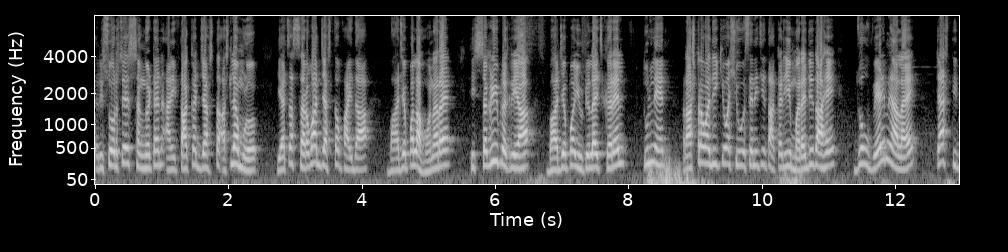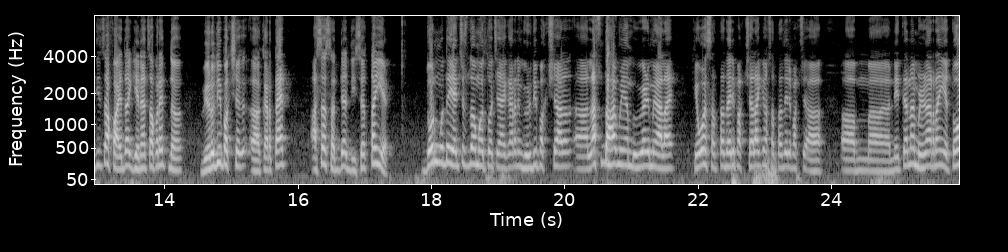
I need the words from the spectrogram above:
रिसोर्सेस संघटन आणि ताकद जास्त असल्यामुळं याचा सर्वात जास्त फायदा भाजपला होणार आहे. ही सगळी प्रक्रिया भाजप युटिलाइज करेल. तुलनेत राष्ट्रवादी किंवा शिवसेनेची ताकद ही मर्यादित आहे. जो वेळ मिळाला आहे त्या स्थितीचा फायदा घेण्याचा प्रयत्न विरोधी पक्ष करतायत असं सध्या दिसत नाहीये. दोन मुद्दे यांचे सुद्धा महत्त्वाचे आहे कारण विरोधी पक्षाला सुद्धा हा वेळ मिळाला आहे केवळ सत्ताधारी पक्षाला किंवा सत्ताधारी पक्ष नेत्यांना मिळणार नाही तो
